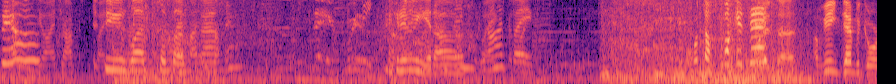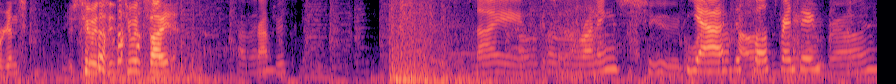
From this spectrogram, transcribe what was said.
in. Yo, I dropped spike. Dude's left, close left. I couldn't even get off. Don't spike. What the fuck is this? is that? I'm getting Demogorgons. There's two in, two in sight. Raptors. Nice. Good job. Running, shoot. Yeah, just hell full sprinting. game, bro?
